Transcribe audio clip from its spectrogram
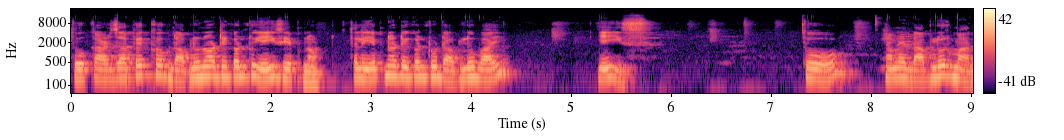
তো কার্যাপেক্ষক W naught equal to H F naught তাহলে F naught equal to W by H তো আমরা ডাব্লুর মান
